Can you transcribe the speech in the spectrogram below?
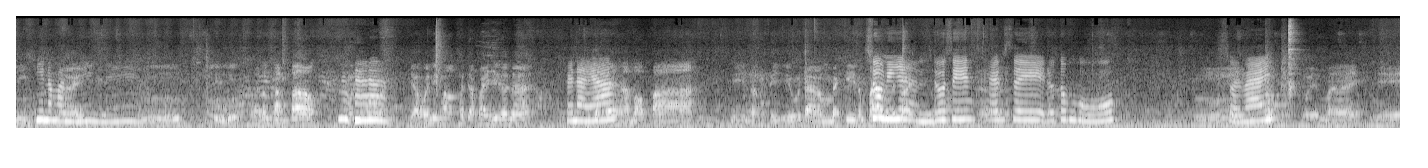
นี่นี่น้ำมันอยู่นี่อยู่นี่หืมหืมทำไมต้องทำเป้า เดี๋ยววันนี้เขาเขาจะไปที่แล้วนะ ไปไหนจะอะไปหาหมอปลา นี่น้ำซีอิ๊วดำแม็กกี้น้ำปลาช่วงนี้ไม่ยัได้งดูสิ FC ดูตุ้มหู อืสวยไหมสวยไหมนี่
